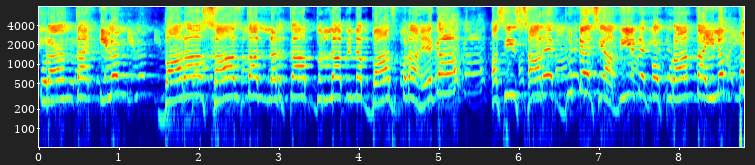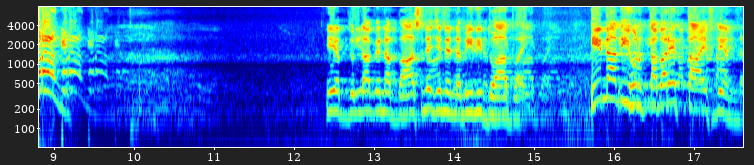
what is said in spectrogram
قرآن دا علم بارہ سال دا لڑکا عبداللہ بن عباس پڑھائے گا، اسی سارے بڑھے صحابی کو قرآن دا علم پڑھا گے۔ یہ عبداللہ بن عباس نے جنہیں نبی دی دعا پائی۔ اینا دی ہن قبر طائف دے اندر۔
